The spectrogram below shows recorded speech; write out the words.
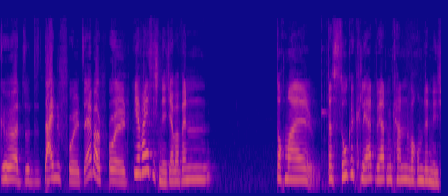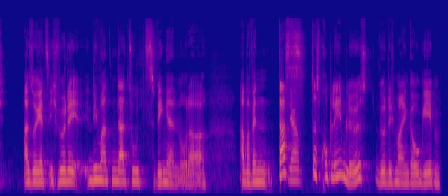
gehört. So, deine Schuld, selber schuld. Ja, weiß ich nicht, aber wenn doch mal das so geklärt werden kann, warum denn nicht? Also jetzt, ich würde niemanden dazu zwingen oder. Aber wenn das Ja. das Problem löst, würde ich mal ein Go geben.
